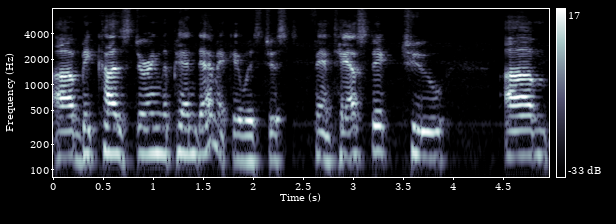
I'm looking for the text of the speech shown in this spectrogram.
uh, because during the pandemic, it was just fantastic to um,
